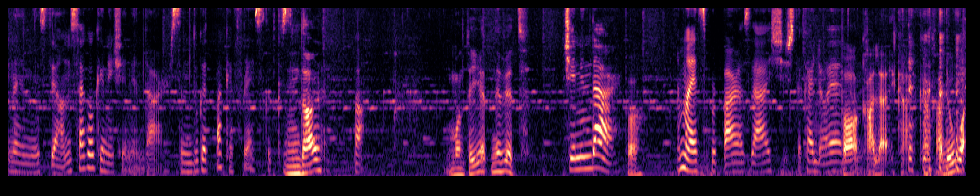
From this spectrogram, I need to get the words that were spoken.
në emision. Sa kohë që jeni ndar? Se më duket pak e freskët kësaj. Ndar? Po. Mund të jetë një vit. Që jeni ndarë? Po. Më ecë përpara se aq ishte kaloja. Po, kala, ka, ka kalua.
